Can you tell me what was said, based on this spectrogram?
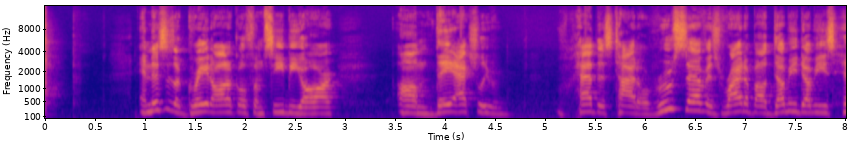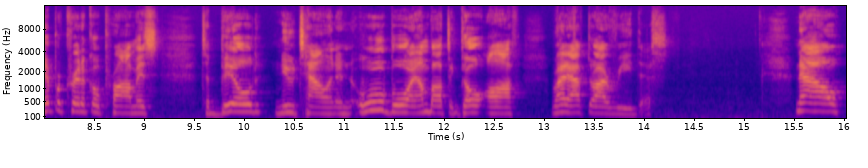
up. And this is a great article from CBR. Um, they actually had this title. Rusev is right about WWE's hypocritical promise to build new talent. And oh boy, I'm about to go off right after I read this. Now,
